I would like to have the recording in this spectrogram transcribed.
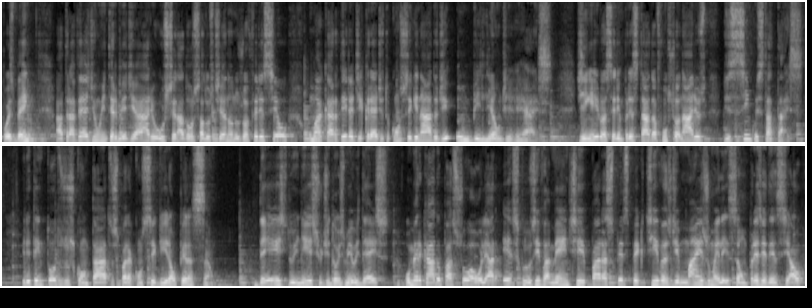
Pois bem, através de um intermediário, o senador Salustiano nos ofereceu uma carteira de crédito consignado de um bilhão de reais. Dinheiro a ser emprestado a funcionários de cinco estatais. Ele tem todos os contatos para conseguir a operação. Desde o início de 2010, o mercado passou a olhar exclusivamente para as perspectivas de mais uma eleição presidencial,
